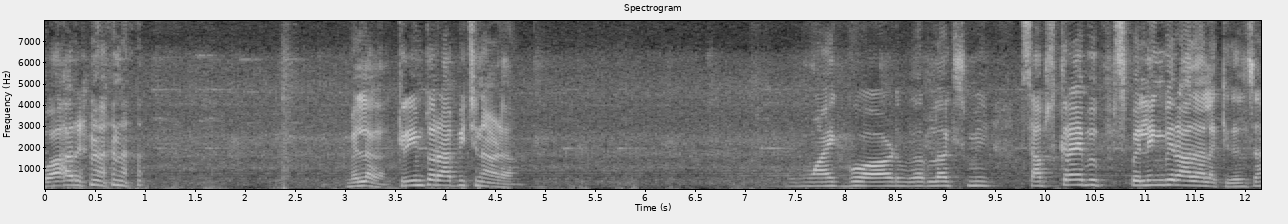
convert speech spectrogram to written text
వారు మెల్లగా క్రీమ్తో రాపిచ్చినాడ? My god Varalakshmi. Subscribe spelling B రాదా వాళ్ళకి తెలుసా?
